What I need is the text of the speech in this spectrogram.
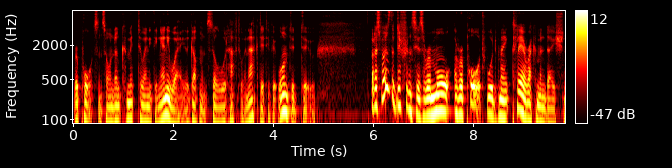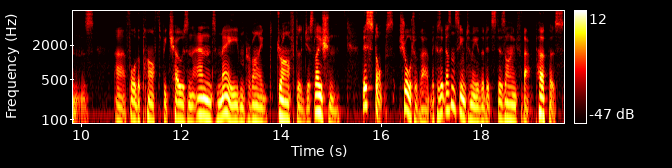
reports and so on don't commit to anything anyway. The government still would have to enact it if it wanted to. But I suppose the difference is a, a report would make clear recommendations uh, for the path to be chosen and may even provide draft legislation. This stops short of that because it doesn't seem to me that it's designed for that purpose.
